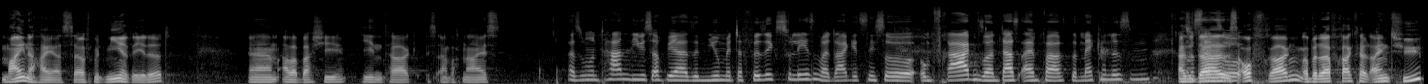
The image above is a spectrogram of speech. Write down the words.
meine Higher Self mit mir redet. Ähm, aber Bashi jeden Tag ist einfach nice. Also momentan liebe ich es auch wieder, The New Metaphysics zu lesen, weil da geht es nicht so um Fragen, sondern das einfach The Mechanism. Also da halt ist so- auch Fragen, aber da fragt halt ein Typ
